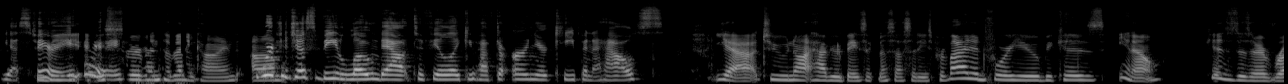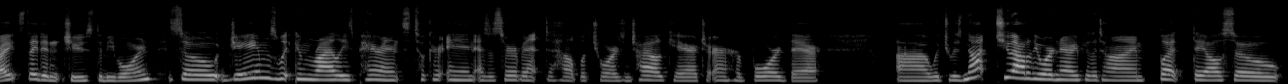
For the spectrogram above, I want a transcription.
yes, to very, be a very. servant of any kind. Or Um to just be loaned out to feel like you have to earn your keep in a house. yeah, to not have your basic necessities provided for you because, you know, kids deserve rights. They didn't choose to be born. So, James Whitcomb Riley's parents took her in as a servant to help with chores and childcare to earn her board there, uh, which was not too out of the ordinary for the time, but they also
